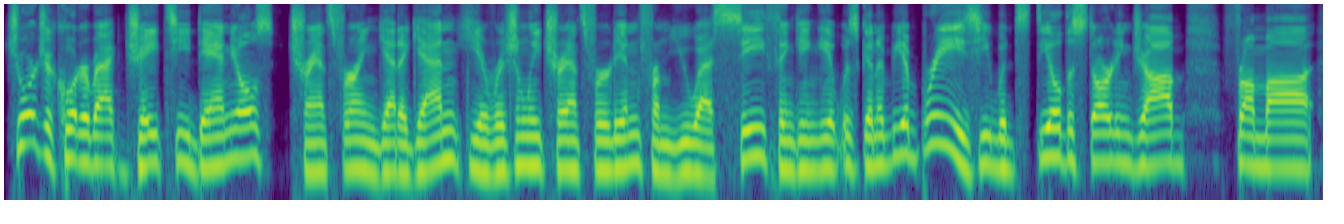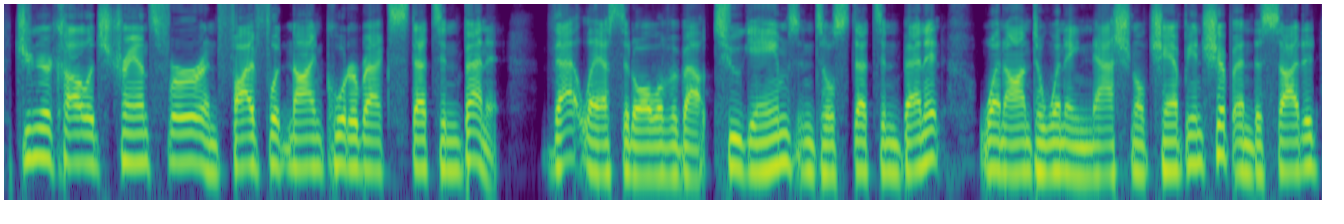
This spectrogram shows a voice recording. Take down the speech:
Georgia quarterback JT Daniels transferring yet again. He originally transferred in from USC thinking it was going to be a breeze. He would steal the starting job from uh, junior college transfer and five foot nine quarterback Stetson Bennett. That lasted all of about two games until Stetson Bennett went on to win a national championship and decided,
